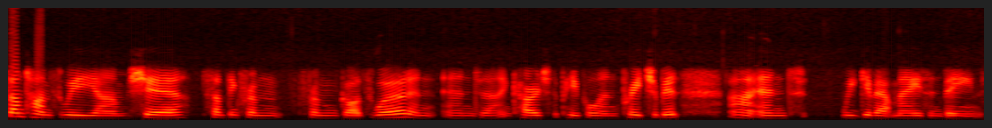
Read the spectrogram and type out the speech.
sometimes we um, share something from from God's word and and uh, encourage the people and preach a bit, uh, and we give out maize and beans,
